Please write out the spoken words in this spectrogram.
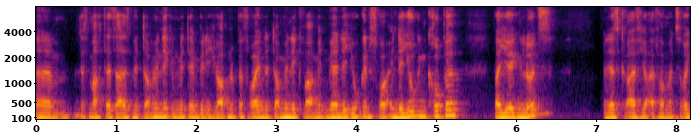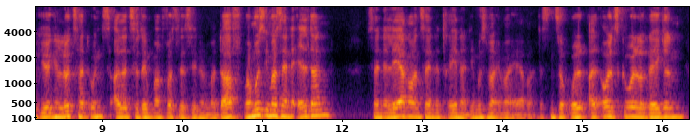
Ähm, das macht jetzt alles mit Dominik und mit dem bin ich überhaupt nicht befreundet. Dominik war mit mir in der, Jugend, in der Jugendgruppe bei Jürgen Lutz. Und jetzt greife ich einfach mal zurück. Jürgen Lutz hat uns alle zu dem gemacht, was wir sind. Und man darf, man muss immer seine Eltern, seine Lehrer und seine Trainer, die muss man immer ehren. Das sind so Oldschool-Regeln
